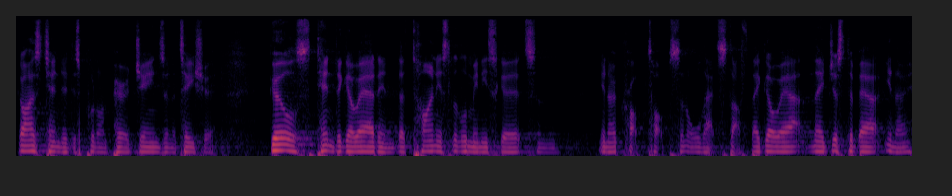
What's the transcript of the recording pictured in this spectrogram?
Guys tend to just put on a pair of jeans and a t-shirt. Girls tend to go out in the tiniest little mini skirts and you know crop tops and all that stuff. They go out and they're just about you know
